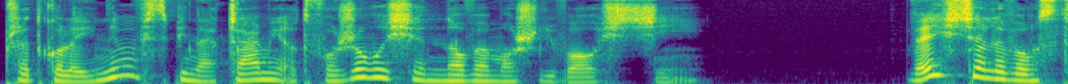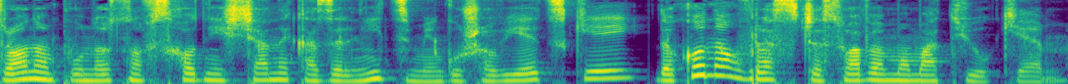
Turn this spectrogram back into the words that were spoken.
przed kolejnymi wspinaczami otworzyły się nowe możliwości. Wejścia lewą stroną północno-wschodniej ściany kazelnicy Mięguszowieckiej dokonał wraz z Czesławem Omatiukiem.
